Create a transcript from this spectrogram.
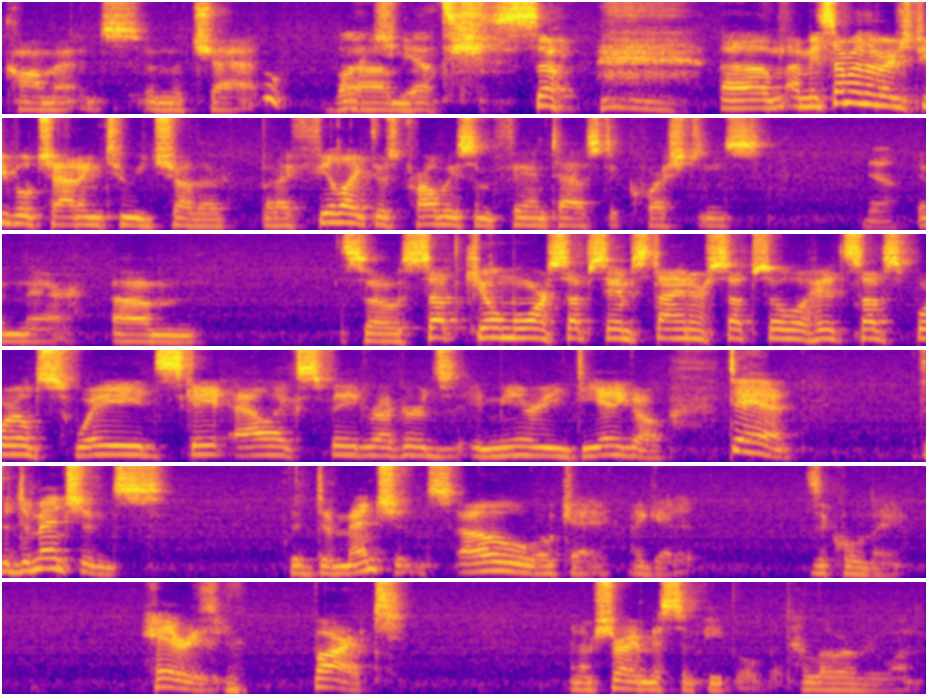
comments in the chat. bunch. Um, yeah, So, um, I mean, some of them are just people chatting to each other, but I feel like there's probably some fantastic questions Yeah. in there. Um, so, Sup Kilmore, Sup Sam Steiner, Sup Solo Hit, Sup Spoiled Suede, Skate Alex, Fade Records, Emiri, Diego, Dan, The Dimensions. The Dimensions. Oh, okay. I get it. It's a cool name. Harry, Bart, and I'm sure I missed some people, but hello, everyone.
